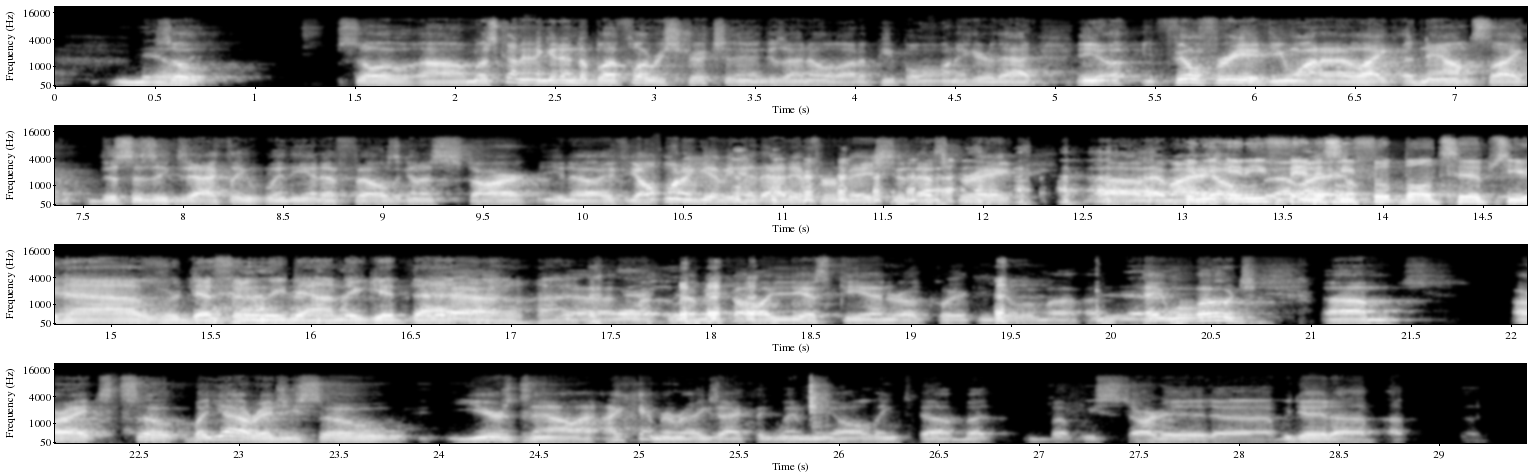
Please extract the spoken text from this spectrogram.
so, it. so um, let's kind of get into blood flow restriction because I know a lot of people want to hear that. You know, feel free if you want to like announce like this is exactly when the NFL is going to start. You know, if y'all want to give any of that information, that's great. Uh, that any, any fantasy football tips you have, we're definitely down to get that. yeah, you know. yeah. Let me call ESPN real quick and give them a, a hey Woj. Um, all right. So, but yeah, Reggie. So years now, I, I, can't remember exactly when we all linked up, but but we started. Uh, we did a, a,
